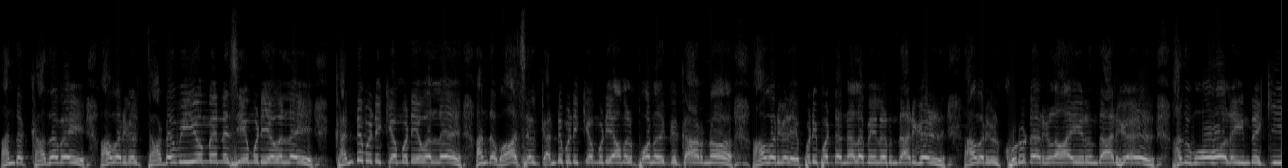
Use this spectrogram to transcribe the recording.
அந்த கதவை அவர்கள் தடவியும் என்ன செய்ய முடியவில்லை கண்டுபிடிக்க முடியவில்லை. அந்த வாசல் கண்டுபிடிக்க முடியாமல் போனதுக்கு காரணம் அவர்கள் எப்படிப்பட்ட நிலைமையில் இருந்தார்கள்? அவர்கள் குருடர்களாய் இருந்தார்கள். அதுபோல இன்றைக்கு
